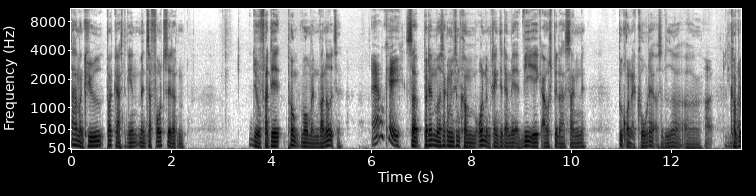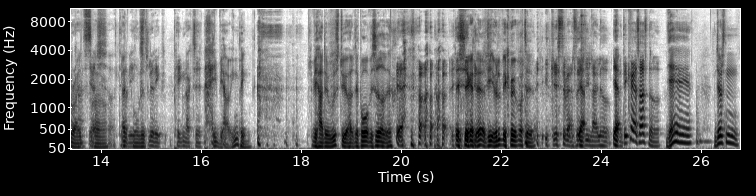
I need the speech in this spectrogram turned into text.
så har man cued podcasten igen, men så fortsætter den jo fra det punkt, hvor man var nået til. Ja, okay. Så på den måde, så kan man ligesom komme rundt omkring det der med, at vi ikke afspiller sangene på grund af koda og så videre. Og, Og Copyrights og og det har alt vi muligt. slet ikke penge nok til. nej, vi har jo ingen penge. vi har det udstyr og det bord, vi sidder ved. Ja. Det er cirka det, og de øl, vi køber til. I gæsteværelset Ja. i din lejlighed. Ja. Men det kan jeg så også noget. Ja, ja, ja. Men det var sådan,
